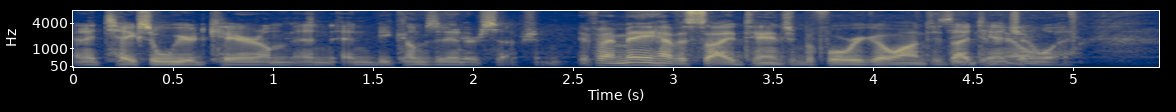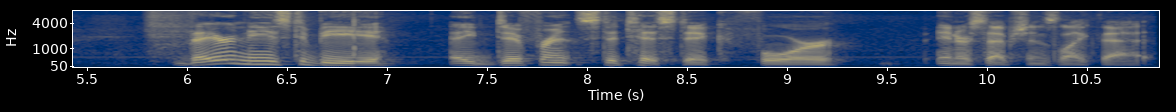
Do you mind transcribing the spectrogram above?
and it takes a weird carom and, and becomes an interception. If I may have a side tangent before we go on to Side Deacon tangent Hill. away. There needs to be a different statistic for interceptions like that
